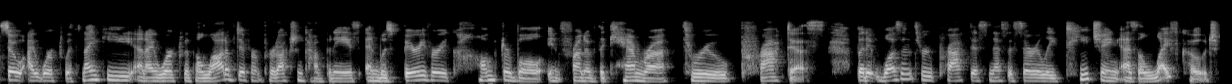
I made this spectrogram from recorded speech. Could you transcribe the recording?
So I worked with Nike and I worked with a lot of different production companies and was very, very comfortable in front of the camera through practice. But it wasn't through practice necessarily teaching as a life coach,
